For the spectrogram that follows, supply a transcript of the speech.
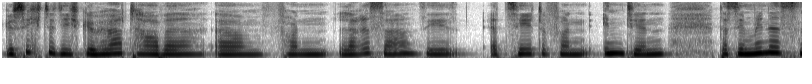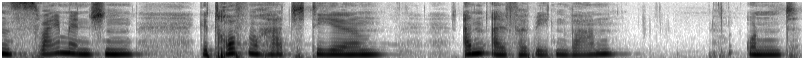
Geschichte, die ich gehört habe ähm, von Larissa. Sie erzählte von Indien, dass sie mindestens zwei Menschen getroffen hat, die ähm, Analphabeten waren. Und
